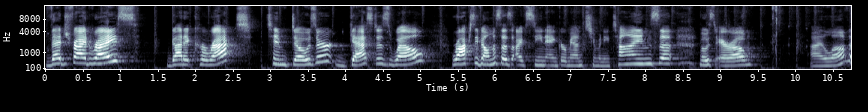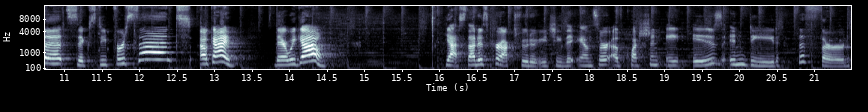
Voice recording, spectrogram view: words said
Veg fried rice, got it correct. Tim Dozer guessed as well. Roxy Velma says, I've seen Anchorman too many times. Most Arrow. I love it. 60%. Okay, there we go. Yes, that is correct, Furuichi. The answer of question eight is indeed the third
